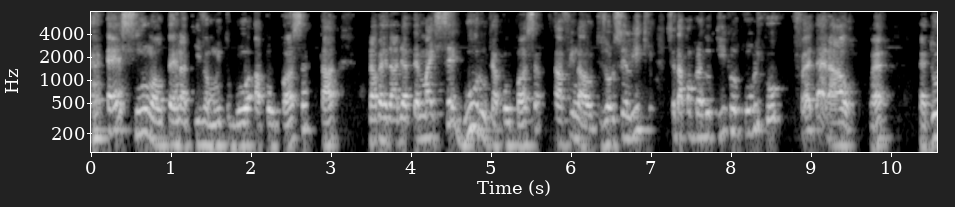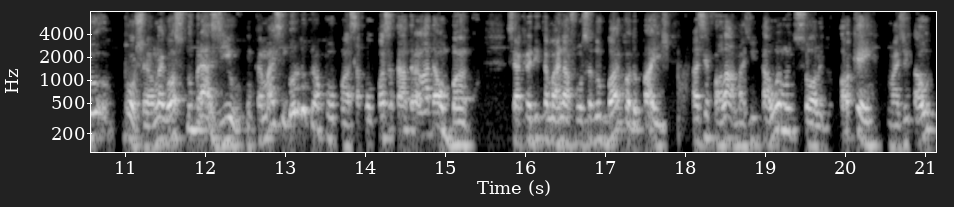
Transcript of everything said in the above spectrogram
é sim uma alternativa muito boa à poupança, tá? Na verdade, é até mais seguro que a poupança. Afinal, o Tesouro Selic, você está comprando título público federal, né? É do, poxa, é um negócio do Brasil. Então é mais seguro do que a poupança. A poupança está atrelada a um banco. Você acredita mais na força do banco ou do país? Aí você fala, ah, mas o Itaú é muito sólido. Ok, mas o Itaú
